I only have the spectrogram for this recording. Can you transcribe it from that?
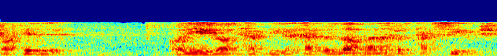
شاهد آیه را تبدیل خلق الله بنا شد تفسیر بشه.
